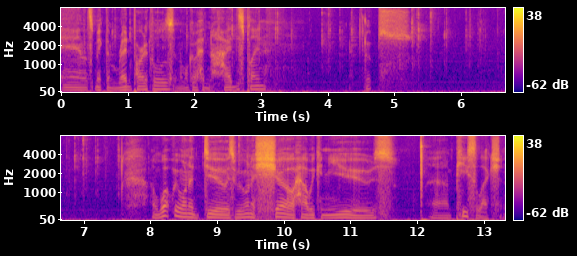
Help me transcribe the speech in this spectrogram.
And let's make them red particles, and then we'll go ahead and hide this plane. Oops. And what we want to do is we want to show how we can use uh, P-selection.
